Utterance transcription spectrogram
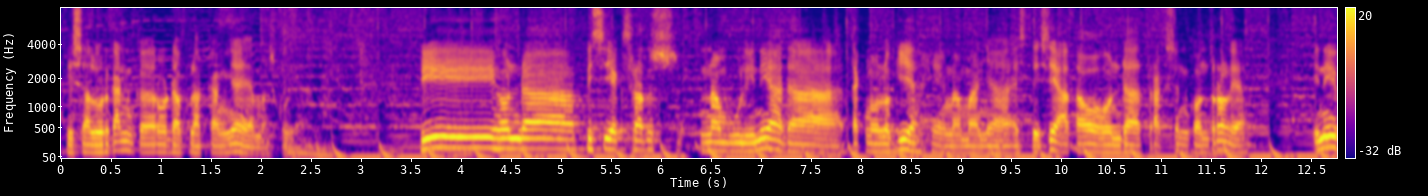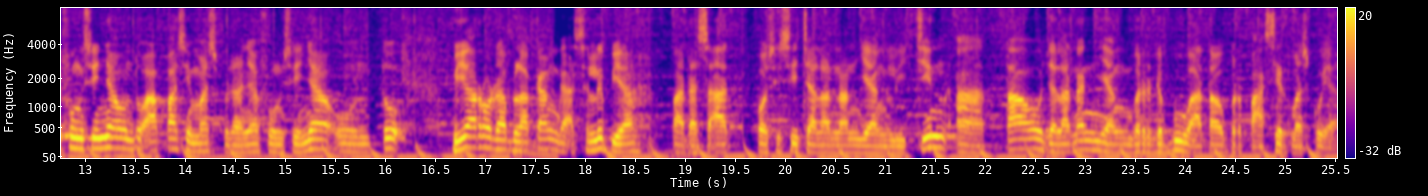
Disalurkan ke roda belakangnya ya masku ya di Honda PCX 160 ini ada teknologi ya yang namanya STC atau Honda Traction Control ya. Ini fungsinya untuk apa sih mas? Sebenarnya fungsinya untuk biar roda belakang nggak selip ya pada saat posisi jalanan yang licin atau jalanan yang berdebu atau berpasir masku ya.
